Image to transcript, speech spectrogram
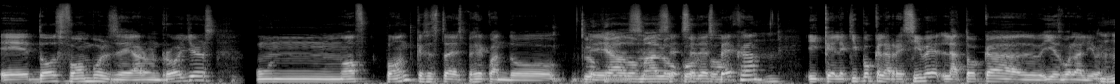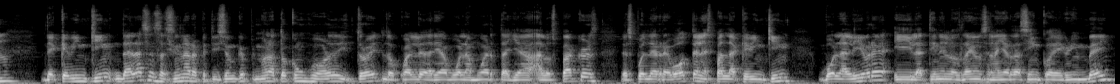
Eh, dos fumbles de Aaron Rodgers. Un muff punt, que es este despeje cuando Bloqueado, eh, se- malo, se, se despeja y que el equipo que la recibe la toca y es bola libre. De Kevin King. Da la sensación en la repetición que primero la toca un jugador de Detroit, lo cual le daría bola muerta ya a los Packers. Después le rebota en la espalda a Kevin King, bola libre y la tienen los Lions en la yarda 5 de Green Bay.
